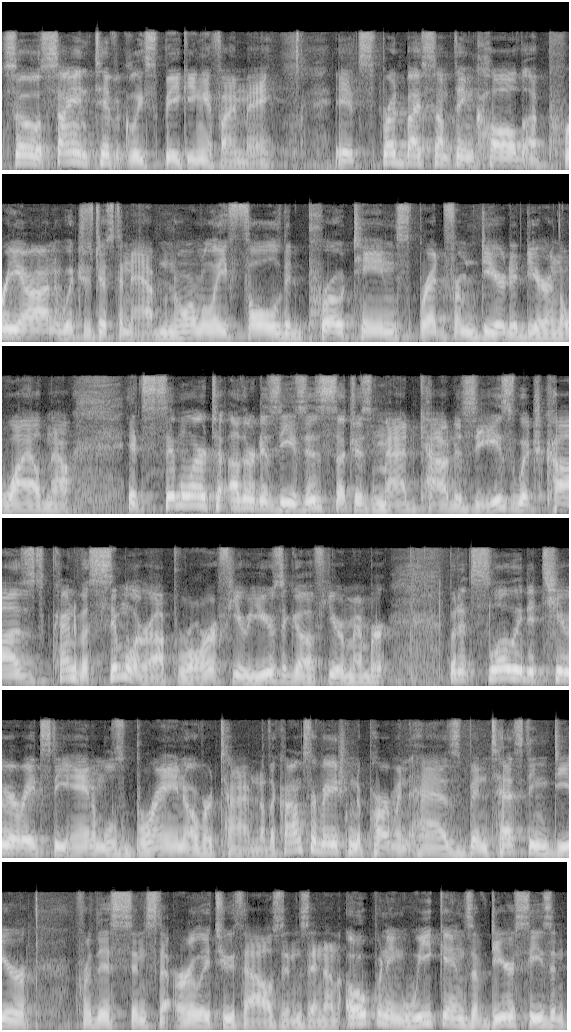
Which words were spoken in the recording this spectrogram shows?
So, scientifically speaking, if I may, It's spread by something called a prion, which is just an abnormally folded protein spread from deer to deer in the wild. Now, it's similar to other diseases such as mad cow disease, which caused kind of a similar uproar a few years ago, if you remember, but it slowly deteriorates the animal's brain over time. Now, the Conservation Department has been testing deer for this since the early 2000s, and on opening weekends of deer season,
